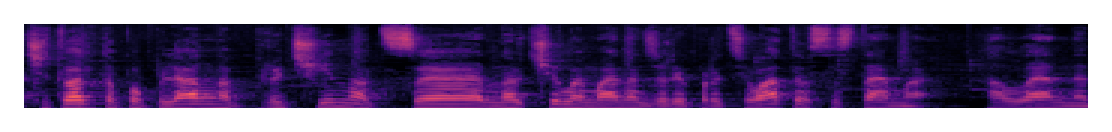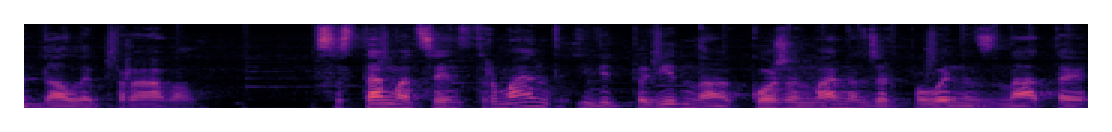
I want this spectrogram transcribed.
Четверта популярна причина це навчили менеджери працювати в системі, але не дали правил. Система це інструмент, і відповідно кожен менеджер повинен знати.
